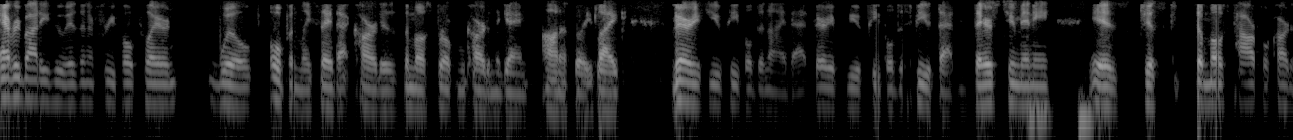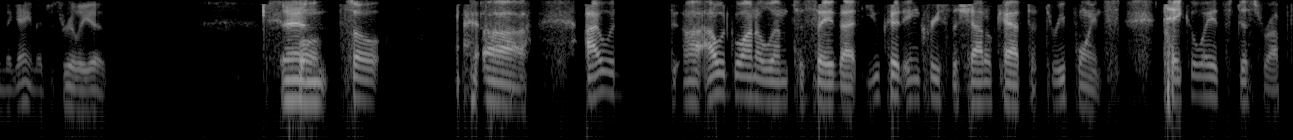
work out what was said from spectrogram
Everybody who isn't a free folk player will openly say that card is the most broken card in the game, honestly. Like very few people deny that. Very few people dispute that. There's too many is just the most powerful card in the game. It just really is. And well, so uh, I would uh, I would go on a limb to say that you could increase the Shadowcat to three points, take away its disrupt,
